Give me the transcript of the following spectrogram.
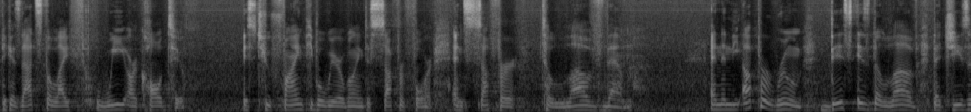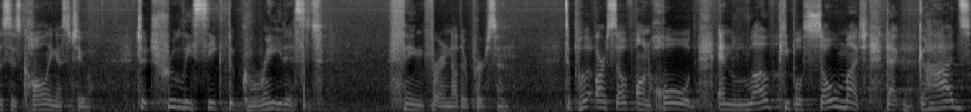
Because that's the life we are called to is to find people we are willing to suffer for and suffer to love them. And in the upper room, this is the love that Jesus is calling us to to truly seek the greatest thing for another person, to put ourselves on hold and love people so much that God's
